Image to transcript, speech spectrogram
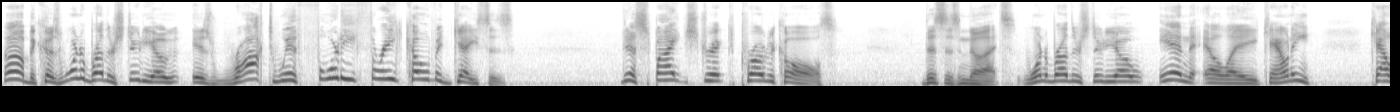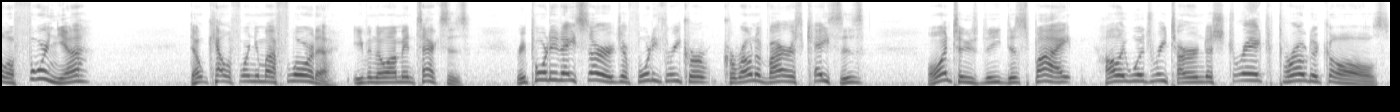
Oh, because Warner Brothers Studio is rocked with 43 COVID cases despite strict protocols. This is nuts. Warner Brothers Studio in LA County, California. Don't California my Florida, even though I'm in Texas. Reported a surge of 43 cor- coronavirus cases on Tuesday despite Hollywood's return to strict protocols.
